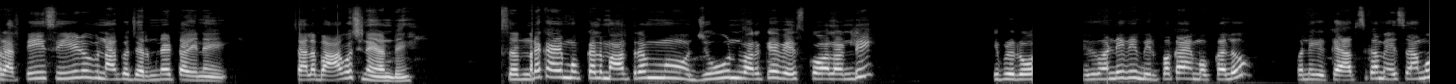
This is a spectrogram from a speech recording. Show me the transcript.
ప్రతి సీడు నాకు జర్మినేట్ అయినాయి. చాలా బాగా వచ్చినాయండి. సొరకాయ మొక్కలు మాత్రం జూన్ వరకే వేసుకోవాలండి. ఇప్పుడు రో ఇదిగోండి ఇవి మిరపకాయ మొక్కలు. కొన్ని క్యాప్సికమ్ వేసాము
